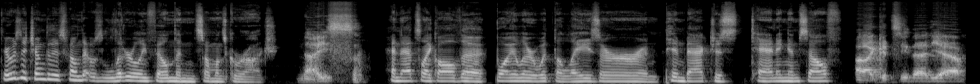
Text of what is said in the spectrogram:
there was a chunk of this film that was literally filmed in someone's garage. Nice. And that's like all the boiler with the laser and Pinback just tanning himself. Oh, I could see that. Yeah.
